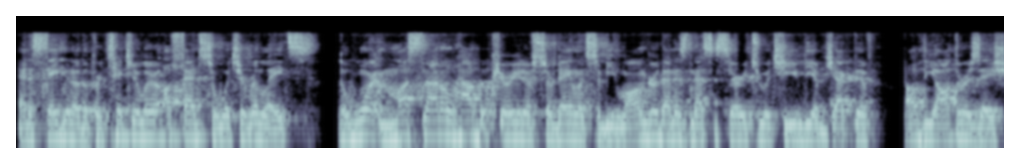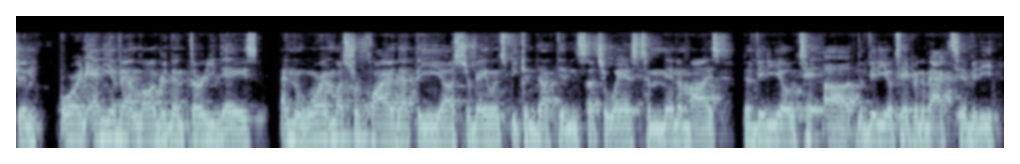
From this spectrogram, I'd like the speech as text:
and a statement of the particular offense to which it relates. The warrant must not allow the period of surveillance to be longer than is necessary to achieve the objective of the authorization or in any event longer than 30 days. And the warrant must require that the uh, surveillance be conducted in such a way as to minimize the, uh, the videotaping of activity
